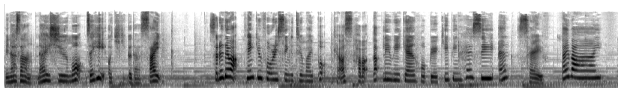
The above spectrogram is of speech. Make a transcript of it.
皆さん来週もぜひお聞きください。それでは Thank you for listening to my podcast. Have a lovely weekend. Hope you're keeping healthy and safe. Bye bye!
